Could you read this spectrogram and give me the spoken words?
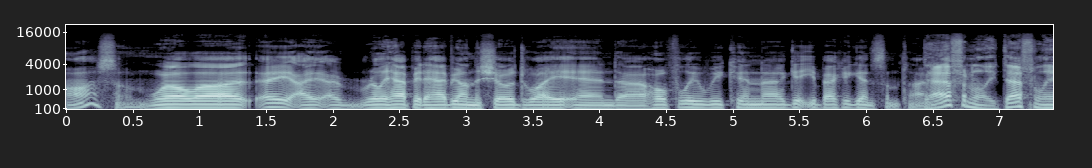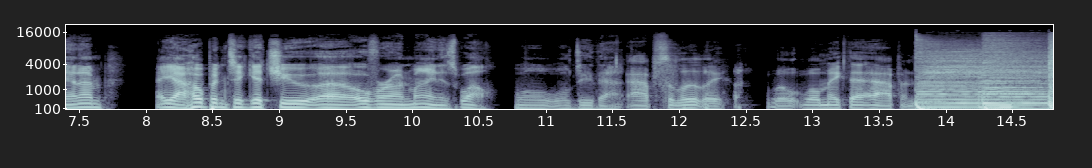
Awesome. Well, uh, hey, I, I'm really happy to have you on the show, Dwight, and uh, hopefully we can uh, get you back again sometime. Definitely, definitely, and I'm yeah hoping to get you uh, over on mine as well. We'll we'll do that. Absolutely. we'll we'll make that happen.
